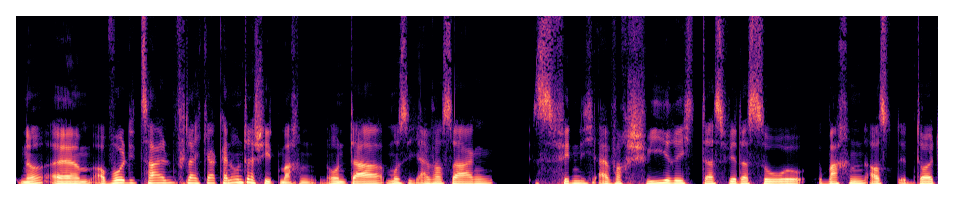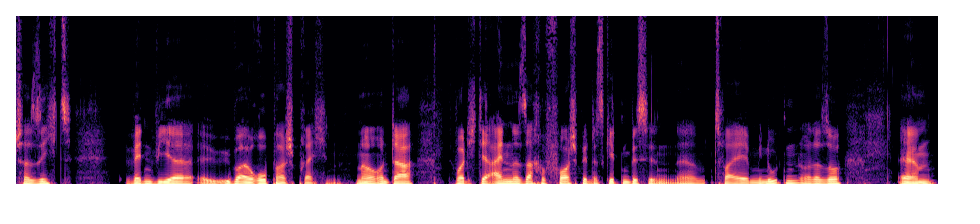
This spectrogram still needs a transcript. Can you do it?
Ne? Ähm, obwohl die Zahlen vielleicht gar keinen Unterschied machen. Und da muss ich einfach sagen, es finde ich einfach schwierig, dass wir das so machen aus deutscher Sicht, wenn wir äh, über Europa sprechen. Ne? Und da wollte ich dir eine Sache vorspielen, das geht ein bisschen äh, zwei Minuten oder so. Ähm,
